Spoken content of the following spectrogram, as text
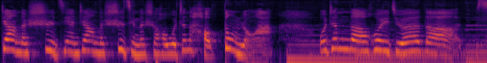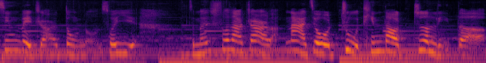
这样的事件、这样的事情的时候，我真的好动容啊！我真的会觉得心为之而动容。所以，怎么说到这儿了？那就祝听到这里的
